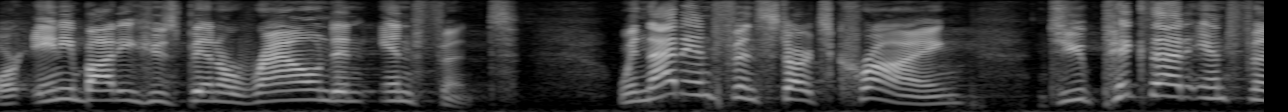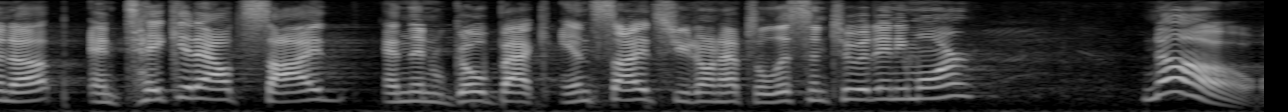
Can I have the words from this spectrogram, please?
or anybody who's been around an infant, when that infant starts crying, do you pick that infant up and take it outside and then go back inside so you don't have to listen to it anymore? No.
